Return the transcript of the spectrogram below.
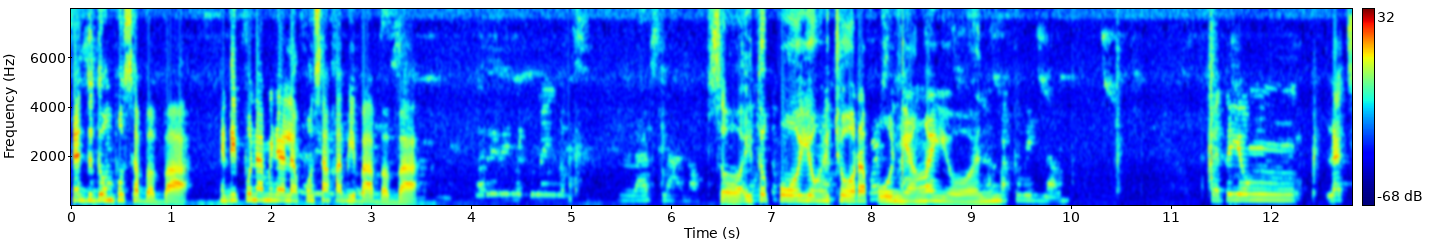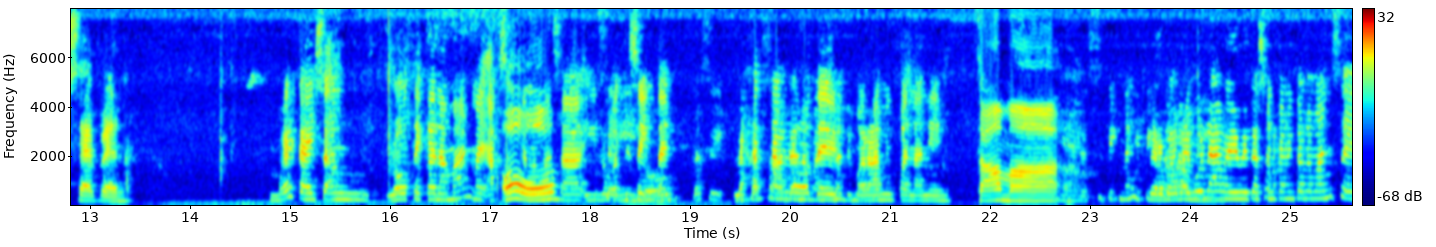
nandoon po sa baba. Hindi po namin alam kung saan kami bababa. Naririnig ko na yung last, na ano. So, ito po yung itsura po niya ngayon. patuwid lang. Ito yung lot 7. Okay, kahit saang lote ka naman, may access Oo. ka naman sa ilog. At the same time, Kasi lahat sa di ba? maraming pananim. Tama. Yes, hitik na hitik Pero sa babay mo na, may imitasan na kaming kalamansi.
